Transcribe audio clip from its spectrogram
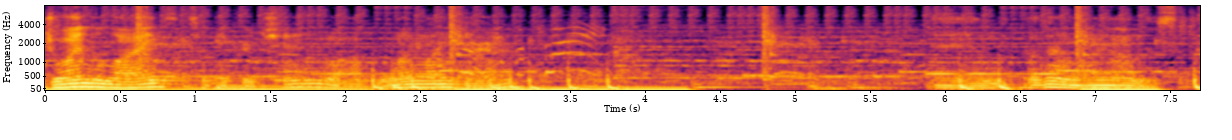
join the lines to make her chin, we'll have one line here. And the other line on this side.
